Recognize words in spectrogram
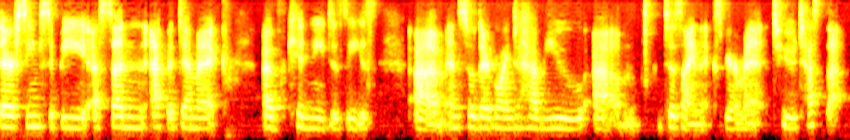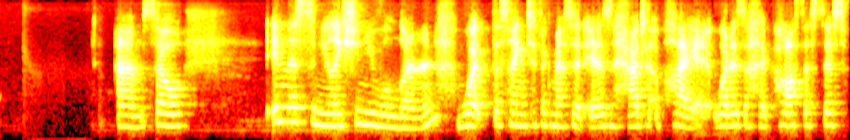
There seems to be a sudden epidemic of kidney disease. Um, and so they're going to have you um, design an experiment to test that. Um, so in this simulation, you will learn what the scientific method is, how to apply it, what is a hypothesis,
